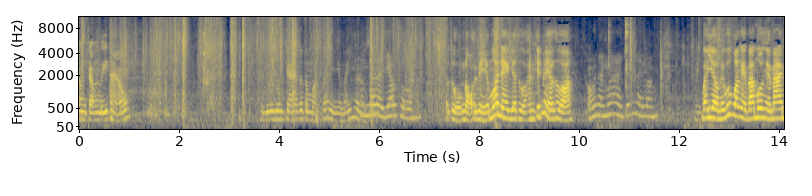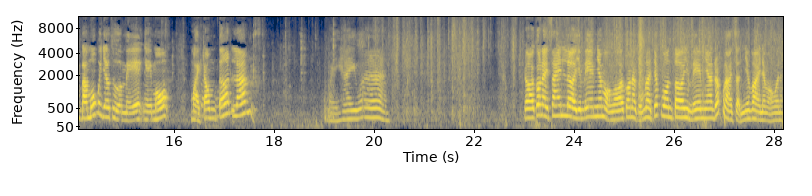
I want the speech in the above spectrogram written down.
Trần Trần Mỹ Thảo. Đưa luôn cha cho tao mệt quá gì giờ mấy giờ hôm nay là giao thừa hả? Giao thừa ông nội mày mới nè giao thừa 29 mày giao thừa hả? Ủa nay mới hai chín hai ba. Bây giờ mày bước qua ngày 30 ngày mai 31 mới giao thừa mẹ ngày 1 mày trong tết lắm. Mày hay quá ha rồi con này size L dùm em nha mọi người. Con này cũng là chất Volter dùm em nha. Rất là xịn như vậy nè mọi người nè.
